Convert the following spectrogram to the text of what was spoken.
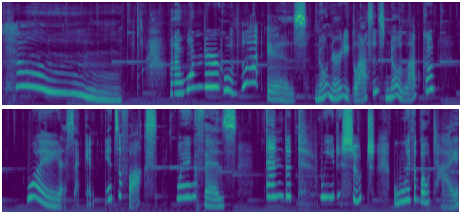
Hmm. I wonder is. No nerdy glasses, no lab coat. Wait a second. It's a fox wearing a fez and a tweed suit with a bow tie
